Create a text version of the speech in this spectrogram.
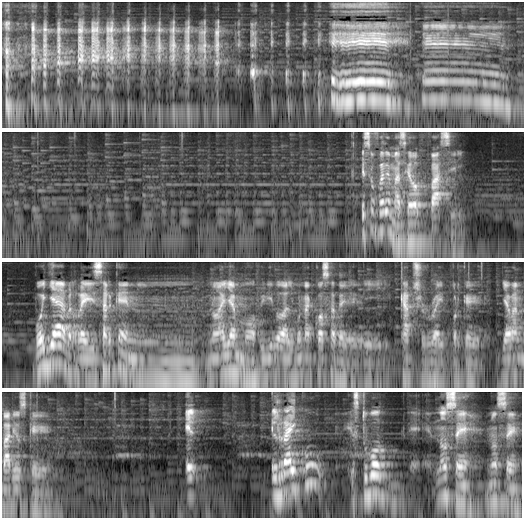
Eso fue demasiado fácil. Voy a revisar que no haya movido alguna cosa del capture rate, porque ya van varios que... El, el Raikou estuvo... Eh, no sé, no sé.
